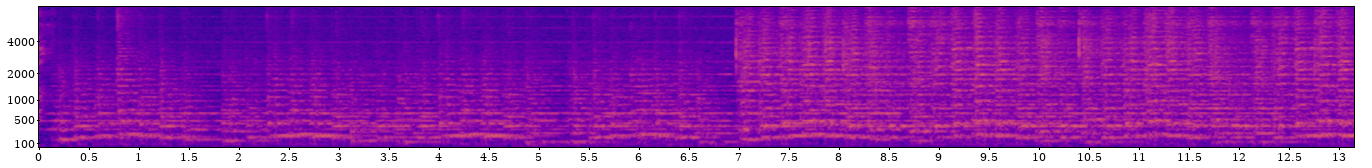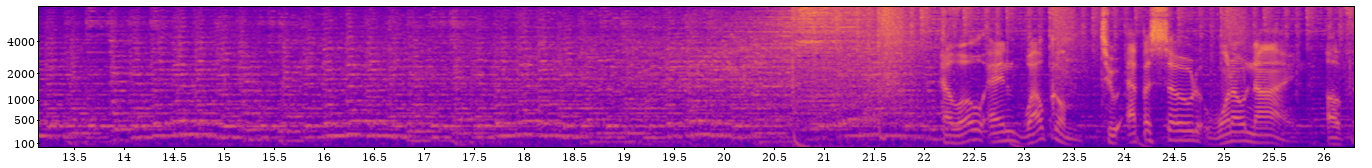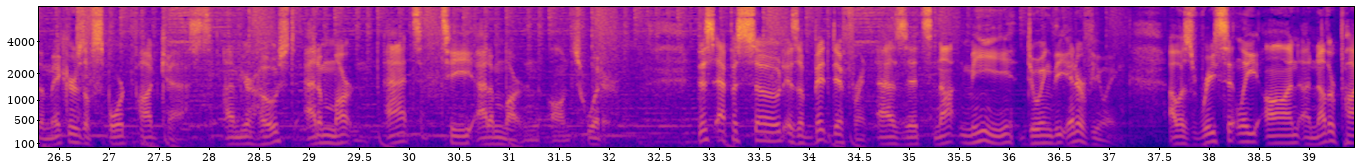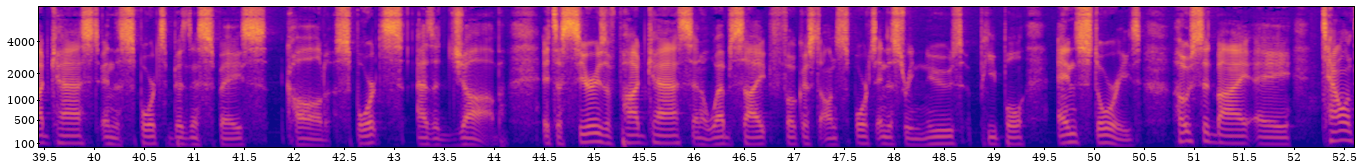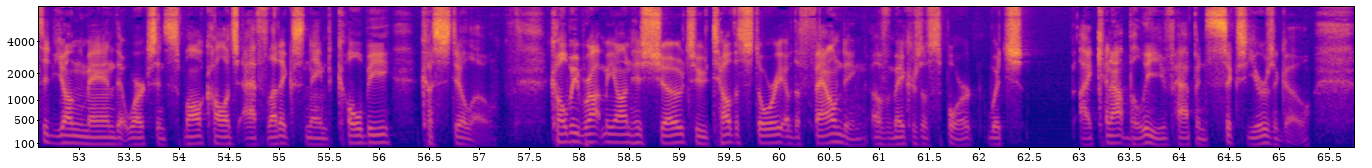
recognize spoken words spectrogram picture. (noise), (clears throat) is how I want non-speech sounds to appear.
Hello and welcome to episode 109 of the Makers of Sport podcast. I'm your host, Adam Martin, at T Adam Martin on Twitter. This episode is a bit different as it's not me doing the interviewing. I was recently on another podcast in the sports business space called Sports as a Job. It's a series of podcasts and a website focused on sports industry news, people, and stories, hosted by a talented young man that works in small college athletics named Colby Castillo. Colby brought me on his show to tell the story of the founding of Makers of Sport, which I cannot believe happened six years ago,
